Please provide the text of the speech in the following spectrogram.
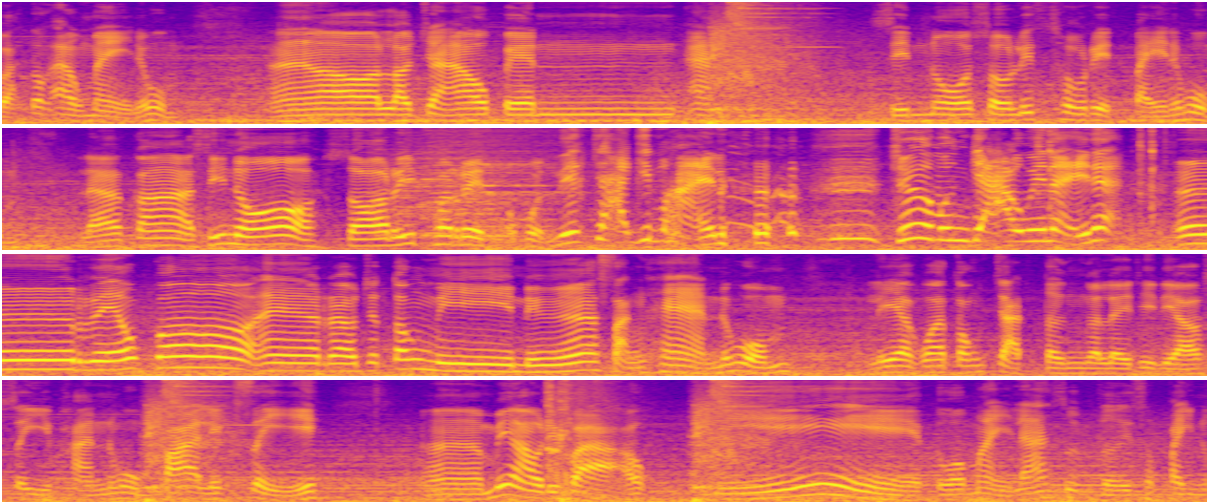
ว่ะ ต้องเอาใหม่นะผมเอาเราจะเอาเป็นอะซินโนโซลิสโทริตไปนะผม แล้วก็ซิโนซอริพเรตโอ้โหเรียกยากยิบหายเลยชื่อมึงยาวไปไหนเนี่ยเออแล้วก็เออเราจะต้องมีเนื้อสังหารนะผม เรียกว่าต้องจัดตึงกันเลยทีเดียว 4,000นะผมป้ายเล็กสีเอ่อไม่เอาดีกว่าเอานี่ตัวใหม่ล่าสุดเลยสไปโน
